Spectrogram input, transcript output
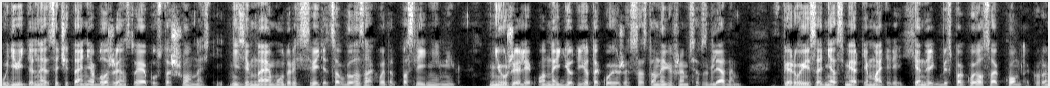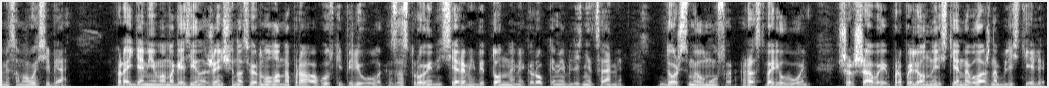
Удивительное сочетание блаженства и опустошенности. Неземная мудрость светится в глазах в этот последний миг. Неужели он найдет ее такой же, с остановившимся взглядом? Впервые со дня смерти матери Хенрик беспокоился о ком-то, кроме самого себя. Пройдя мимо магазина, женщина свернула направо в узкий переулок, застроенный серыми бетонными коробками-близнецами. Дождь смыл мусор, растворил вонь. Шершавые пропыленные стены влажно блестели.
